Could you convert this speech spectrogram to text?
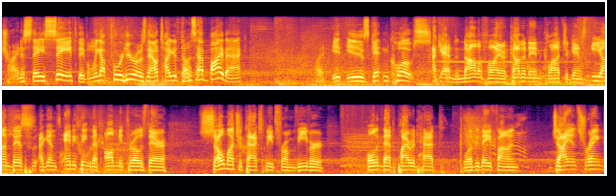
trying to stay safe. They've only got four heroes now. Taiga does have buyback. But it is getting close. Again, the Nullifier coming in clutch against Aeon Disc, against anything that Omni throws there. So much attack speed from Weaver. Holding that Pirate Hat. What did they find? Giant's Ring.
